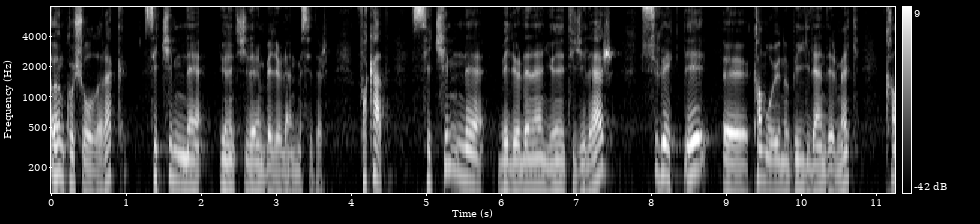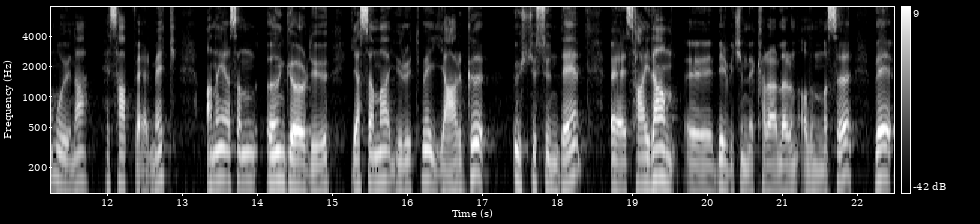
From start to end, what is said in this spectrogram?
ön koşul olarak seçimle yöneticilerin belirlenmesidir. Fakat seçimle belirlenen yöneticiler sürekli e, kamuoyunu bilgilendirmek, kamuoyuna hesap vermek, anayasanın öngördüğü yasama, yürütme, yargı üçlüsünde e, saydam e, bir biçimde kararların alınması ve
